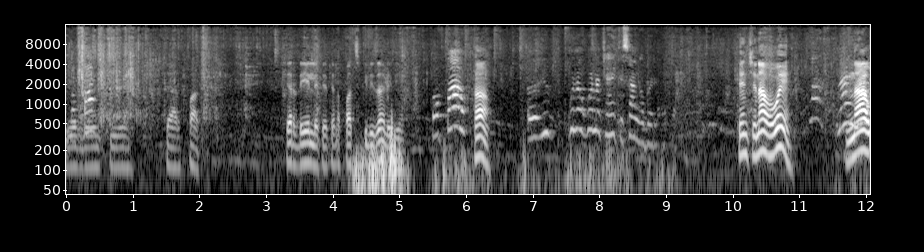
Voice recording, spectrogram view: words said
एक दोन तीन चार पाच. शेरड येले ते त्याला पाच पिली झाली ती. हा. अं, पुन्हा कोणाचे आहे ते सांगा बरं. त्यांचे नाव होय? नाव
